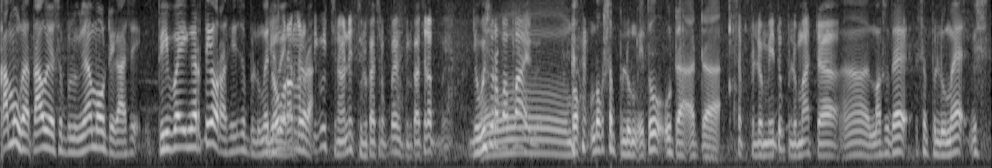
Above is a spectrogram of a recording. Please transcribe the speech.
kamu nggak tahu ya sebelumnya mau dikasih diwai ngerti ora sih sebelumnya diwai orang ngerti ora? ngerti gue jenenge dul kacrep bae dul kacrep ya wis ora apa-apa iku. Hmm, mbok mbok sebelum itu udah ada. Sebelum itu belum ada. Eh, maksudnya sebelumnya wis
